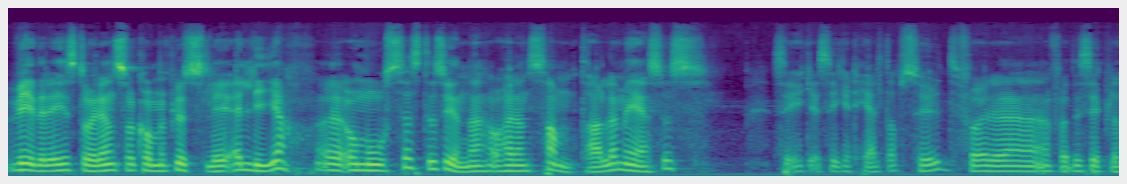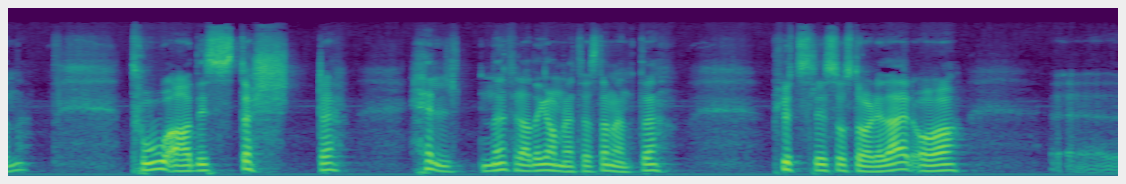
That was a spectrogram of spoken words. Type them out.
Videre i historien så kommer plutselig Elia eh, og Moses til syne og har en samtale med Jesus. Sikkert, sikkert helt absurd for, uh, for, disiplene. To av de største heltene fra Det gamle testamentet. Plutselig så står de der, og uh,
